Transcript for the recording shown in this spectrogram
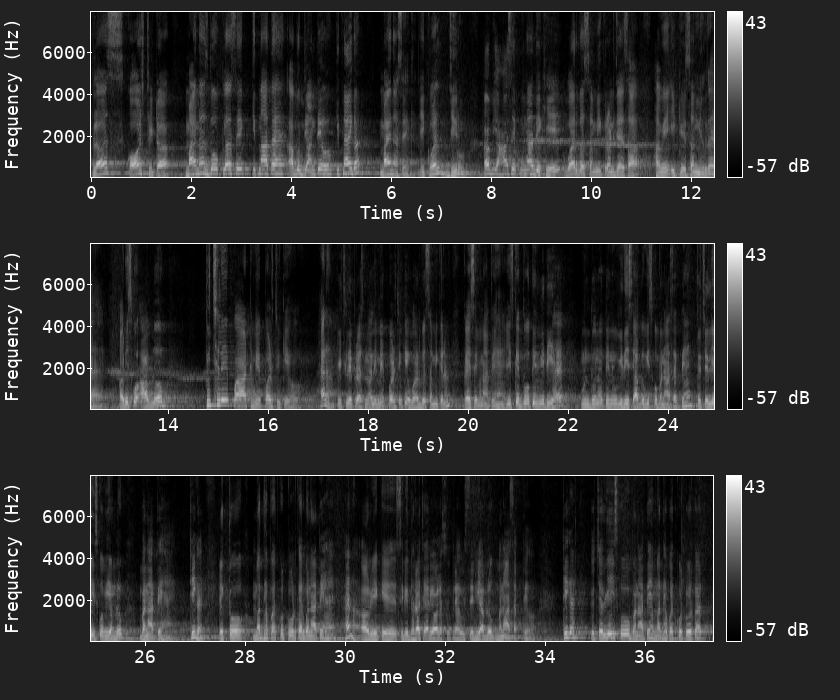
plus cos theta minus दो प्लस एक कितना आता है? आप लोग जानते हो, कितना आएगा? माइनस एक इक्वल ज़ीरो अब यहाँ से पुनः देखिए, वर्ग समीकरण जैसा हमें इक्वेशन मिल गया है। और इसको आप लोग पिछले पाठ में पढ़ चुके हो, है ना? पिछले प्रश्न वाली में पढ़ चुके वर्ग समीकरण कैसे बनाते हैं। इसके दो तीन विधि है, उन दोनों तीनों विधि से आप लोग इसको बना सकते हैं। तो चलिए इसको भी हम लोग बनाते हैं, ठीक है? एक तो मध्य पद को तोड़कर बनाते हैं, है ना? और एक श्रीधराचार्य वाला सूत्र है, उससे भी आप लोग बना सकते हो, ठीक है? तो चलिए इसको बनाते हैं, मध्य पद को तोड़कर।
